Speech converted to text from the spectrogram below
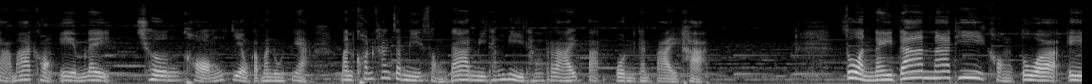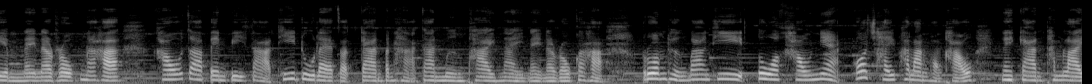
สามารถของเอมในเชิงของเกี่ยวกับมนุษย์เนี่ยมันค่อนข้างจะมี 2 ด้านมีทั้งดีทั้งร้ายปะปนกันไปค่ะ ส่วนในด้านหน้าที่ของตัวเอมในนรกนะคะ เขาจะเป็นปีศาจที่ดูแลจัดการปัญหาการเมืองภายในในนรกอะค่ะ รวมถึงบางที่ตัวเขาเนี่ยก็ใช้พลังของเขาในการทำลาย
